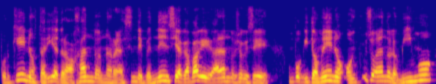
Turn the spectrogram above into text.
¿por qué no estaría trabajando en una relación de dependencia? Capaz que ganando, yo qué sé, un poquito menos o incluso ganando lo mismo,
